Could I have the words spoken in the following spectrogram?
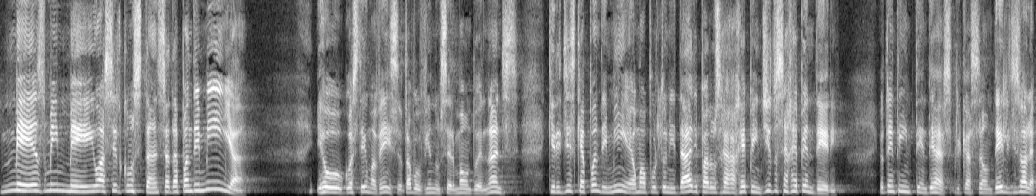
mesmo em meio à circunstância da pandemia. Eu gostei uma vez, eu estava ouvindo um sermão do Hernandes, que ele diz que a pandemia é uma oportunidade para os arrependidos se arrependerem. Eu tentei entender a explicação dele. Ele diz: olha,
